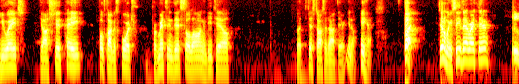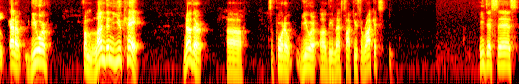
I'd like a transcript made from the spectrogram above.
UH, y'all should pay Folks Talking Sports for mentioning this so long in detail. But just toss it out there, you know. Anyhow, but gentlemen, you see that right there? Ooh, Got a viewer from London, UK. Another uh, supporter viewer of the Let's Talk Houston Rockets. He just says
